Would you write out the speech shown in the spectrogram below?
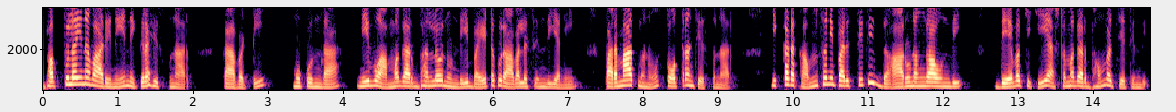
భక్తులైన వారిని నిగ్రహిస్తున్నారు. కాబట్టి ముకుంద నీవు అమ్మ గర్భంలో నుండి బయటకు రావలసింది అని పరమాత్మను స్తోత్రం చేస్తున్నారు. ఇక్కడ కంసుని పరిస్థితి దారుణంగా ఉంది. దేవకికి అష్టమగర్భం వచ్చేసింది.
